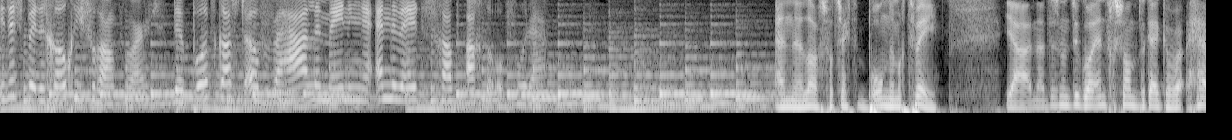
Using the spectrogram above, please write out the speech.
Dit is Pedagogisch Verantwoord. De podcast over verhalen, meningen en de wetenschap achter opvoeden. En eh, Lars, wat zegt bron nummer twee? Ja, nou, het is natuurlijk wel interessant om te kijken, hè,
